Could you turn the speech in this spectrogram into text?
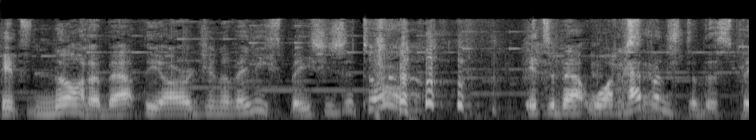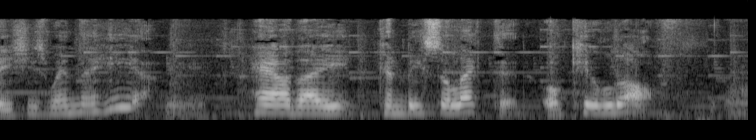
It's not about the origin of any species at all. it's about what happens to the species when they're here, hmm. how they can be selected or killed off. Hmm.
